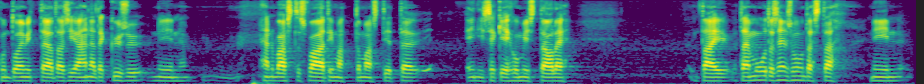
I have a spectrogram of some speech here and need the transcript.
kun toimittajat asiaa häneltä kysy, niin hän vastasi vaatimattomasti, että ei niissä kehumista ole tai, tai muuta sen suuntaista, niin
